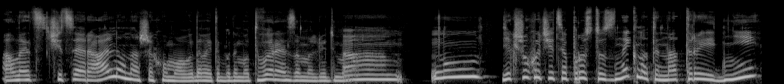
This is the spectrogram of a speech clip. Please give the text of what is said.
Але чи це реально в наших умовах? Давайте будемо тверезими людьми. А, ну, Якщо хочеться просто зникнути на три дні,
